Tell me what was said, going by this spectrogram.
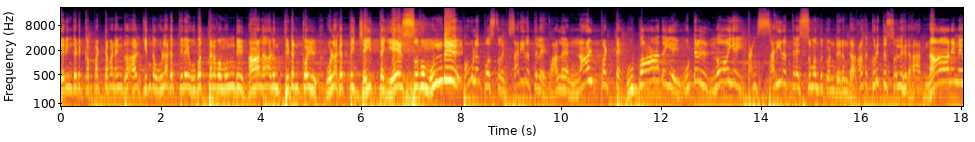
தெரிந்தெடுக்கப்பட்டவன் என்றால் இந்த உலகத்திலே உபத்திரவம் உண்டு. ஆனாலும் திடன் கொள் உலகத்தை ஜெயித்த இயேசுவும் உண்டு. பவுல போஸ்தலன் சரீரத்திலே பல நாள்பட்ட உபாதையை உடல் நோயை தன் சரீரத்திலே சுமந்து கொண்டிருந்தார். அது குறித்து சொல்லுகிறார் நான் என்னை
